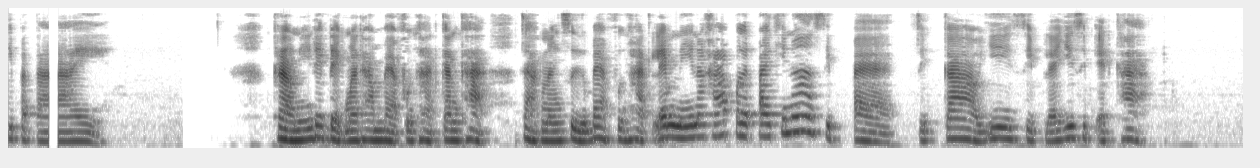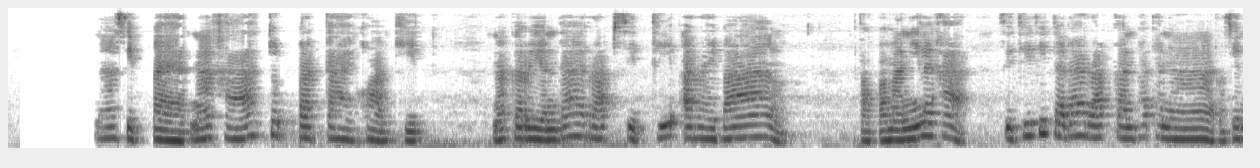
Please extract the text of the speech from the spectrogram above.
ธิปไตย คราวนี้เด็กๆ มาทำแบบฝึกหัดกันค่ะ จากหนังสือแบบฝึกหัดเล่มนี้นะคะ เปิดไปที่หน้า 18 19 20 และ 21 ค่ะ หน้า 18 นะคะ จุดประกายความคิด นักเรียนได้รับสิทธิอะไรบ้าง ตอบประมาณนี้เลยค่ะ สิทธิที่จะได้รับการพัฒนา ก็เช่น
